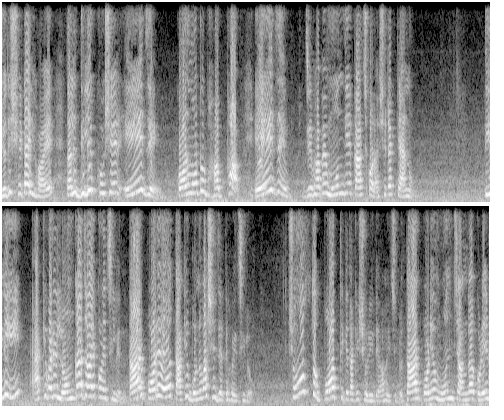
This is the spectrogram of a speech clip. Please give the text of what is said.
যদি সেটাই হয়, তাহলে দিলীপ ঘোষের এই যে কর্মঠ ভাব ভাব এই যে যেভাবে মন দিয়ে কাজ করা, সেটা কেন? তিনি একেবারে লঙ্কা জয় করেছিলেন। তারপরেও তাকে বনবাসে যেতে হয়েছিল। সমস্ত পথ থেকে তাকে সরিয়ে দেওয়া হয়েছিল। তারপরেও মন চাঙ্গা করে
